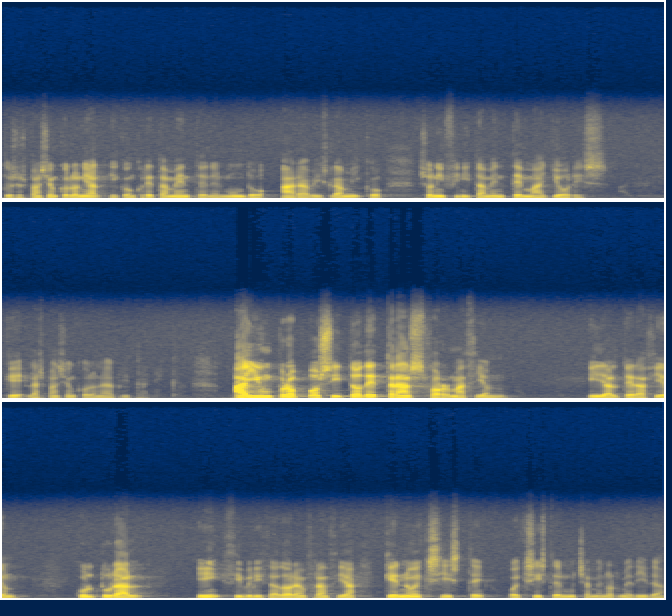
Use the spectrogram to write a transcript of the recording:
de su expansión colonial y concretamente en el mundo árabe islámico, son infinitamente mayores que la expansión colonial británica. Hay un propósito de transformación y de alteración cultural y civilizadora en Francia que no existe o existe en mucha menor medida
